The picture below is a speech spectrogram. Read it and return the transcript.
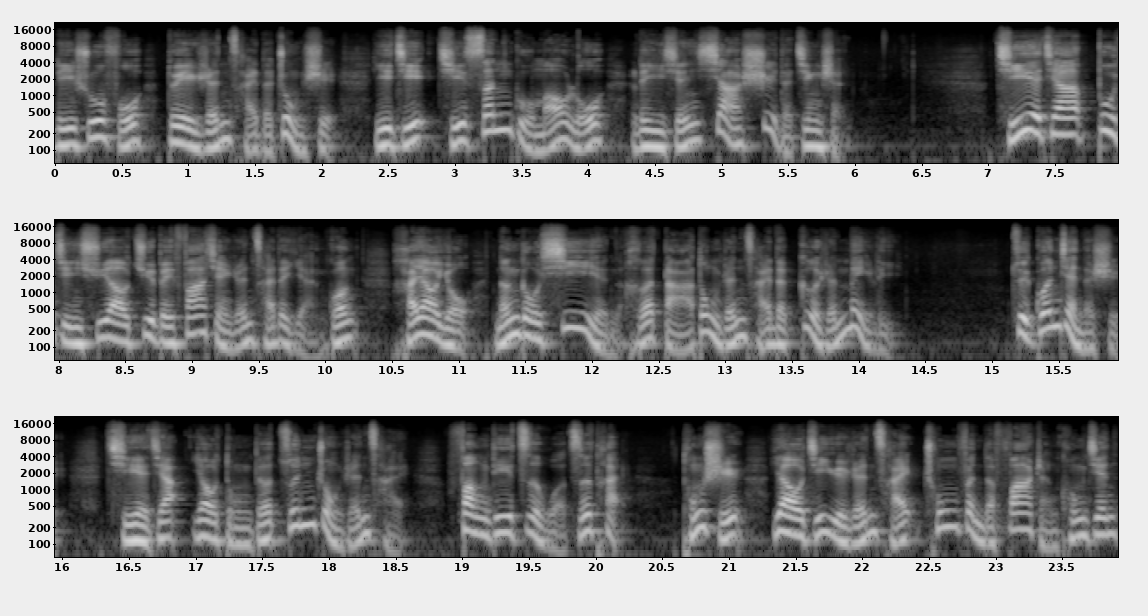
李书福对人才的重视，以及其三顾茅庐、礼贤下士的精神。企业家不仅需要具备发现人才的眼光，还要有能够吸引和打动人才的个人魅力。最关键的是，企业家要懂得尊重人才，放低自我姿态，同时要给予人才充分的发展空间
